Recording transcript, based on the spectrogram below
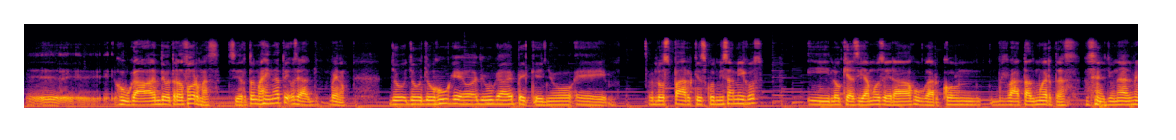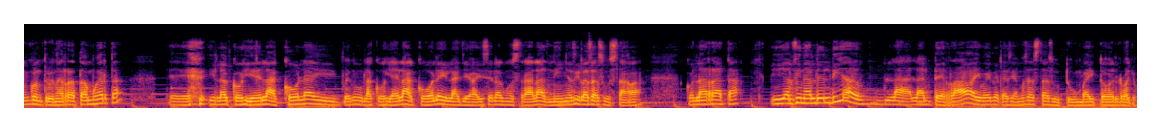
eh, jugaban de otras formas, ¿cierto? Imagínate, o sea, bueno, yo, yo, yo, jugué, yo jugaba de pequeño eh, los parques con mis amigos y lo que hacíamos era jugar con ratas muertas. O sea, yo una vez me encontré una rata muerta eh, y la cogí de la cola y bueno, la cogía de la cola y la llevaba y se la mostraba a las niñas y las asustaba con la rata. Y al final del día la, enterraba y bueno, le hacíamos hasta su tumba y todo el rollo.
